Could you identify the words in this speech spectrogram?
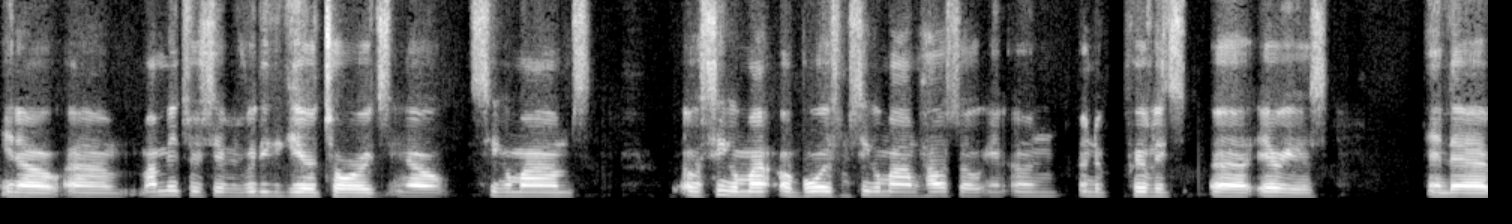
you know, um, my mentorship is really geared towards you know single moms or single mom or boys from single mom household in un, underprivileged uh, areas. And uh,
